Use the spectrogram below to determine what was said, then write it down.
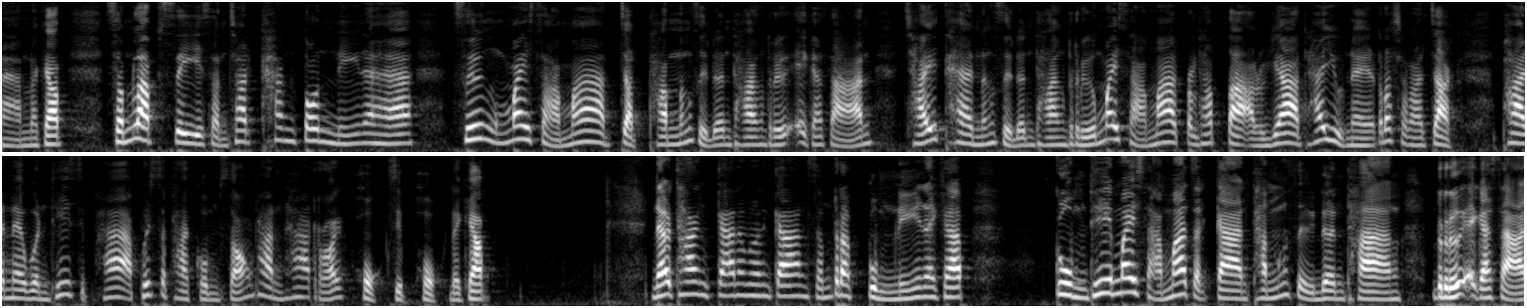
นามนะครับสำหรับ 4 สัญชาติข้างต้นนี้นะฮะซึ่งไม่สามารถจัดทำหนังสือเดินทางหรือเอกสาร ใช้แทนหนังสือเดินทาง หรือไม่สามารถประทับตราอนุญาตให้อยู่ในราชอาณาจักร ภายในวันที่ 15 พฤษภาคม 2566 นะครับแนวทางการดำเนินการสำหรับกลุ่มนี้นะครับ กลุ่มที่ไม่สามารถจัดการทำหนังสือเดินทาง หรือเอกสาร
